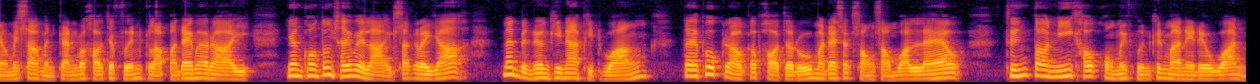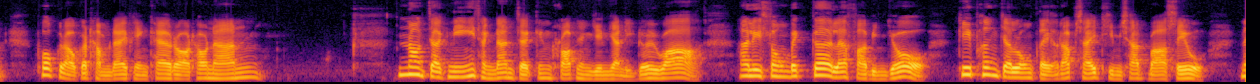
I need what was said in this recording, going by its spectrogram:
ยังไม่ทราบเหมือนกันว่าเขาจะฟื้นกลับมาได้เมื่อไหรยังคงต้องใช้เวลาอีกสักระยะ นั่นเป็นเรื่องที่น่าผิดหวัง แต่พวกเราก็พอจะรู้มาได้สักสองสามวันแล้ว ถึงตอนนี้เขาคงไม่ฟื้นขึ้นมาในเร็ววัน พวกเราก็ทำได้เพียงแค่รอเท่านั้น นอกจากนี้ทางด้านเจอร์เกนครอปยังยืนยันอีกด้วยว่าอาริซงเบเกอร์และฟาบินโยที่เพิ่งจะลงเตะรับใช้ทีมชาติบราซิล ใน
